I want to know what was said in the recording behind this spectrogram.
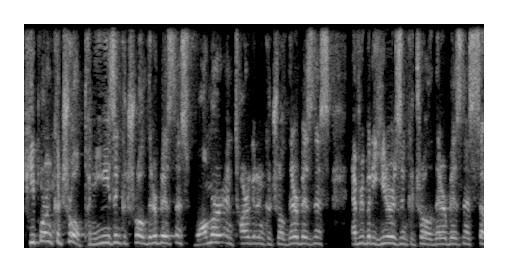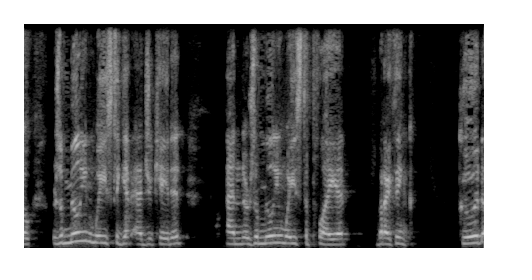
people are in control. Panini's in control of their business. Walmart and Target are in control of their business. Everybody here is in control of their business. So there's a million ways to get educated, and there's a million ways to play it. But I think good,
